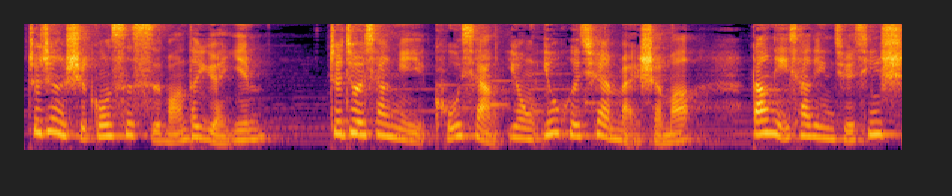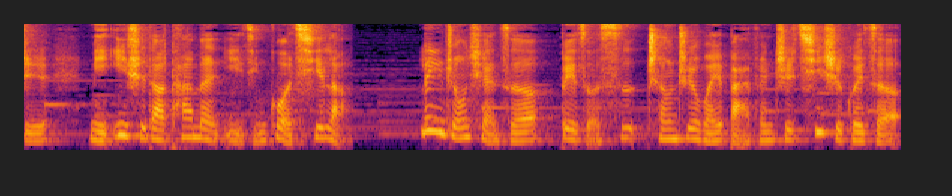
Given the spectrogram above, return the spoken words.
这正是公司死亡的原因。这就像你苦想用优惠券买什么，当你下定决心时，你意识到它们已经过期了。另一种选择，贝佐斯称之为百分之七十规则。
